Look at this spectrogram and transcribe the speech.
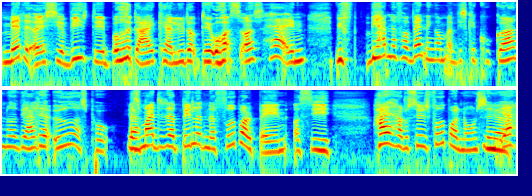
med det, og jeg siger vi, det er både dig, kære lytter, det er jo også os herinde. Vi, vi har den her forventning om, at vi skal kunne gøre noget, vi aldrig har øvet os på. Ja. Ja. Altså mig, det der billede af den der fodboldbane, og sige, hej, har du set fodbold nogensinde? Ja, Ja. ja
